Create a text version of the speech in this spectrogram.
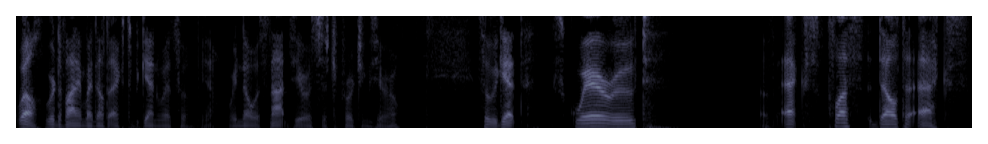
well, we're dividing by delta x to begin with, so you know, we know it's not 0, it's just approaching 0. So we get square root of x plus delta x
